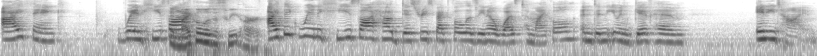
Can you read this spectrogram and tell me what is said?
I think when he And saw Michael was a sweetheart. I think when he saw how disrespectful Lesina was to Michael and didn't even give him any time,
